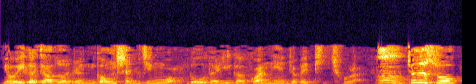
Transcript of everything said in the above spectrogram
有一个叫做人工神经网络的一个观念就被提出来。嗯，就是说，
